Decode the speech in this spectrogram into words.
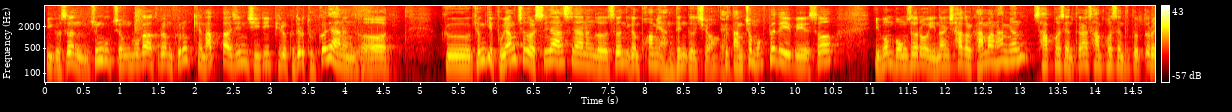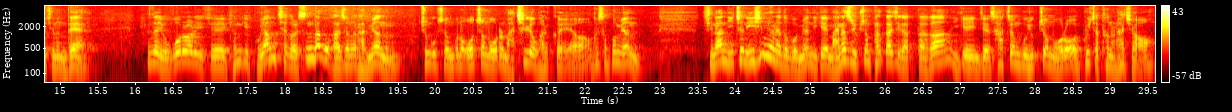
이것은 중국 정부가 그럼 그렇게 나빠진 GDP를 그대로 둘 거냐 하는 것, 그 경기 부양책을 쓰냐 안 쓰냐는 것은 이건 포함이 안 된 거죠. 네. 그래서 당초 목표 대비해서 이번 봉쇄로 인한 샥을 감안하면 4%나 3%도 떨어지는데, 그래서 요거를 이제 경기 부양책을 쓴다고 가정을 하면 중국 정부는 5.5를 맞추려고 할 거예요. 그래서 보면 지난 2020년에도 보면 이게 마이너스 6.8까지 갔다가 이게 이제 4.9, 6.5로 V자 턴을 하죠.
